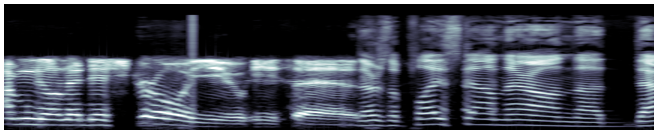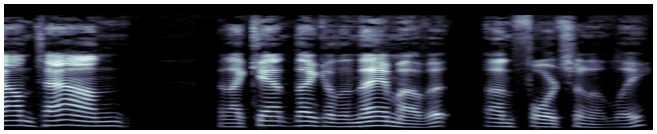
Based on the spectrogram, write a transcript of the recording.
I'm gonna destroy you. He says. There's a place down there on uh, downtown, and I can't think of the name of it, unfortunately.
